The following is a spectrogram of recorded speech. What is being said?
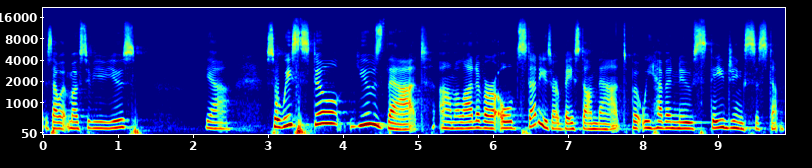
Is that what most of you use? Yeah. So we still use that. Um, a lot of our old studies are based on that, but we have a new staging system,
